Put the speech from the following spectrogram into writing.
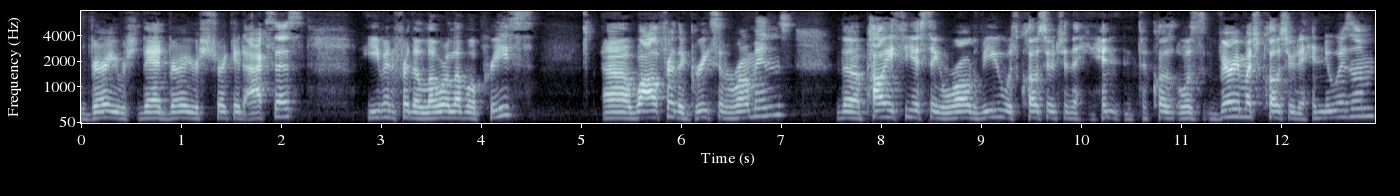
very they had very restricted access, even for the lower level priests. Uh, while for the Greeks and Romans, the polytheistic worldview was closer to the to close, was very much closer to Hinduism,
